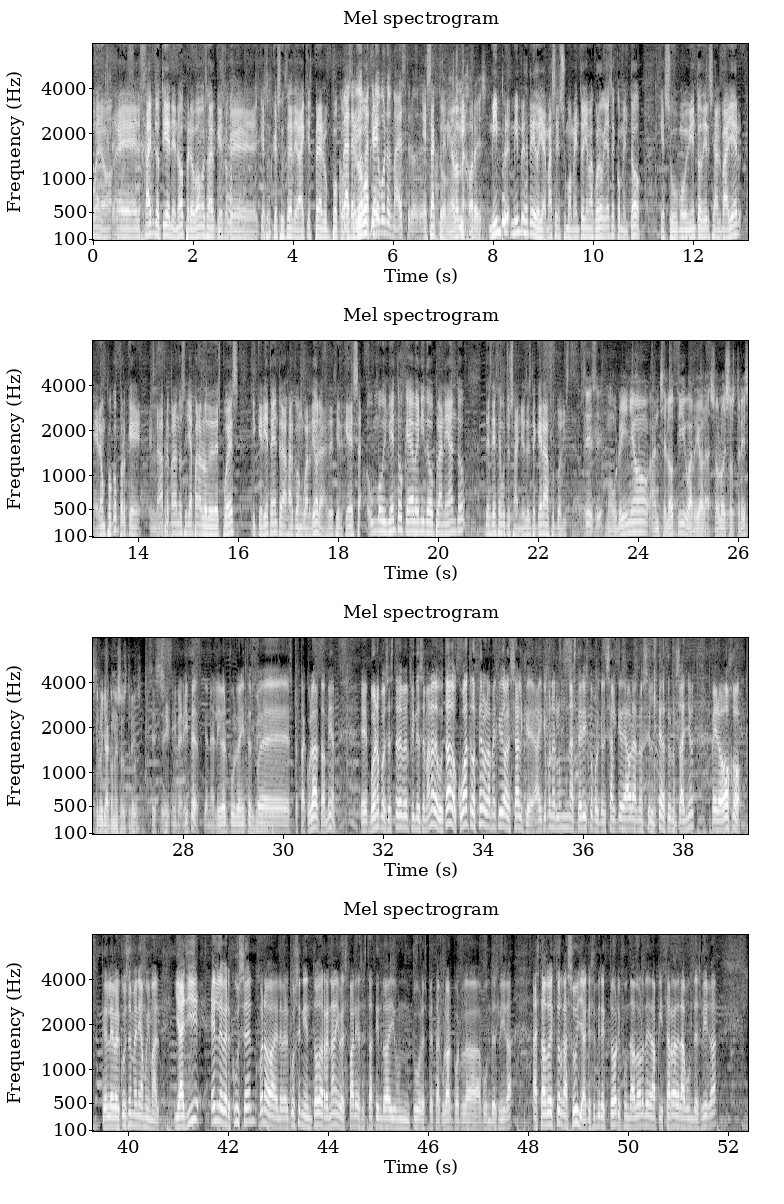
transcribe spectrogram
Bueno, eh, el hype lo tiene, ¿no? Pero vamos a ver qué es lo que, qué es lo que sucede. Hay que esperar un poco. Hombre, ha tenido, luego ha tenido que- buenos maestros. eh. Exacto. Ha tenido los Mi- mejores. Mimbre- Mimbres ha tenido, y además en su momento yo me acuerdo que ya se comentó que su movimiento de irse al Bayern era un poco porque estaba preparándose ya para lo de después y quería también trabajar con Guardiola. Es decir, que es un movimiento que ha venido planeando desde hace muchos años, desde que era futbolista. O sea, Sí, sí. Mourinho, Ancelotti, Guardiola. Solo esos tres. Solo ya con esos tres. Sí, sí. Y Benítez, que en el Liverpool Benítez fue espectacular también. Eh, bueno, pues este fin de semana ha debutado. 4-0 lo ha metido al Schalke. Hay que ponerle un asterisco porque el Schalke de ahora no es el de hace unos años. Pero ojo, que el Leverkusen venía muy mal. Y allí, en Leverkusen, bueno, en Leverkusen y en toda Renania y Westfalia se está haciendo ahí un tour espectacular por la Bundesliga. Ha estado Héctor Gasulla, que es el director y fundador de la pizarra de la Bundesliga.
